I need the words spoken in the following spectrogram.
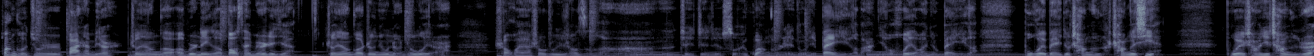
贯口就是八扇屏、蒸羊羔啊，不是那个报菜名这些，蒸羊羔、蒸熊掌、蒸鹿眼、烧花鸭、烧雏鸡、烧子鹅啊，这这这所谓贯口这东西背一个吧，你要会的话你就背一个，不会背就唱个唱个戏，不会唱戏唱个歌，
